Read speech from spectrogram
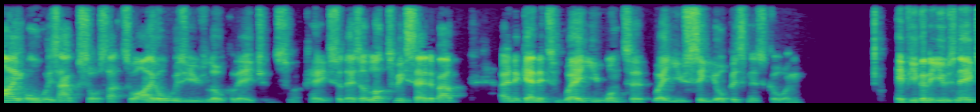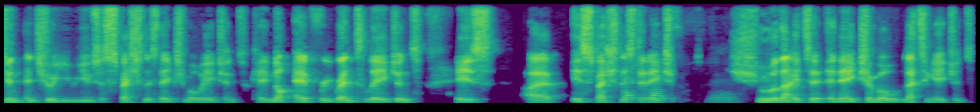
I always outsource that, so I always use local agents. Okay, so there's a lot to be said about, and again, it's where you want to where you see your business going if you're going to use an agent, ensure you use a specialist HMO agent. Okay, not every rental agent is uh, is specialist in HMO. Mm. Sure that it's a, an HMO letting agent,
